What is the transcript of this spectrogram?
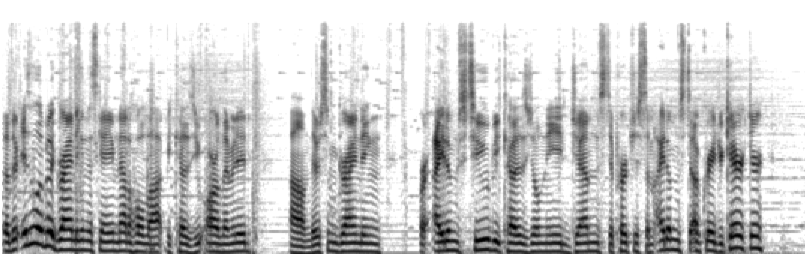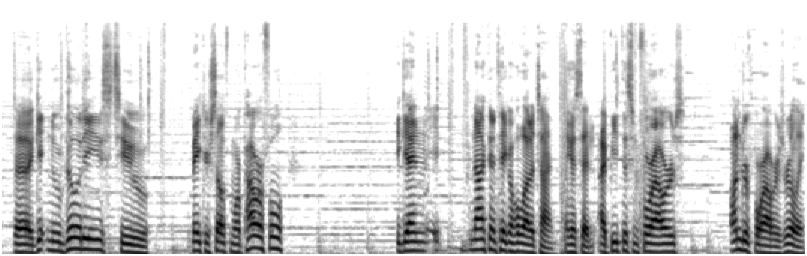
So there is a little bit of grinding in this game. Not a whole lot because you are limited. Um, there's some grinding for items too because you'll need gems to purchase some items to upgrade your character, to get new abilities, to make yourself more powerful. Again, it's not going to take a whole lot of time. Like I said, I beat this in four hours, under four hours really.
